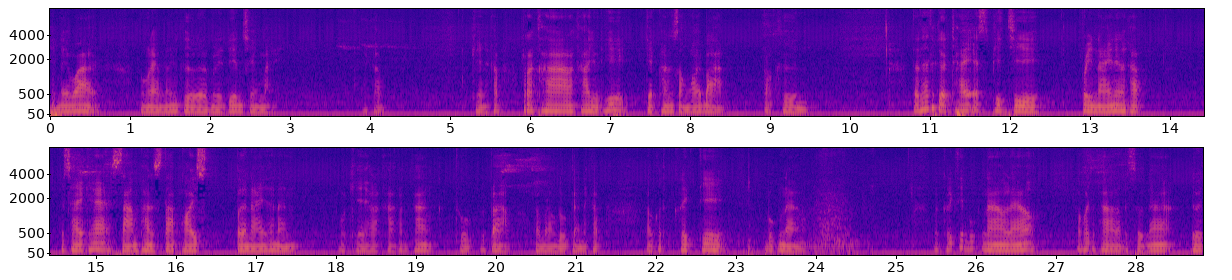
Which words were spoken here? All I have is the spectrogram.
เห็นได้ว่าโรงแรมนั้นก็คือเมริเดียนเชียงใหม่นะครับโอเคนะครับ ราคาราคาอยู่ที่ 7,200 บาทต่อคืน แต่ถ้าเกิดใช้ SPG Free Night เนี่ยนะครับ จะใช้แค่ 3,000 Star Points per night เท่านั้น โอเค ราคาค่อนข้างถูกหรือเปล่า เรามาลองดูกันนะครับ เรากดคลิกที่ Book Now เมื่อคลิกที่ Book Now แล้วเขาก็จะพาเราไปสู่หน้าโดย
